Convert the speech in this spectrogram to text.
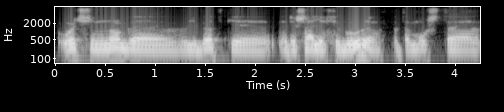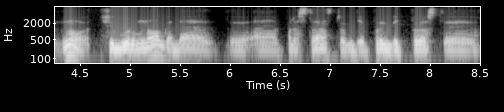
очень много в лебедке решали фигуры, потому что, ну, фигур много, да, а пространство, где прыгать просто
